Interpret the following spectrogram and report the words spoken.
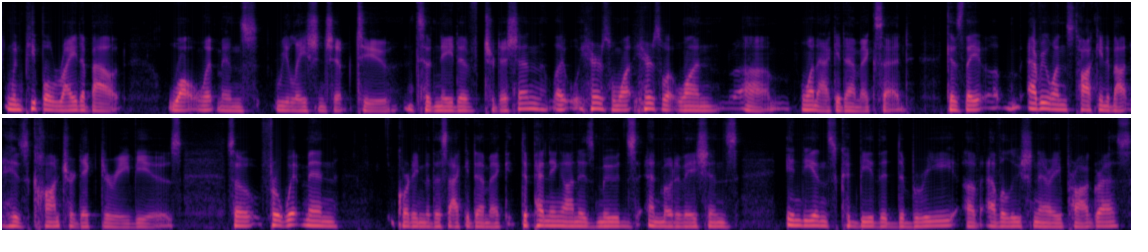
when people write about Walt Whitman's relationship to to native tradition, like here's one here's what one um, one academic said because they everyone's talking about his contradictory views. So for Whitman, according to this academic, depending on his moods and motivations, Indians could be the debris of evolutionary progress,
